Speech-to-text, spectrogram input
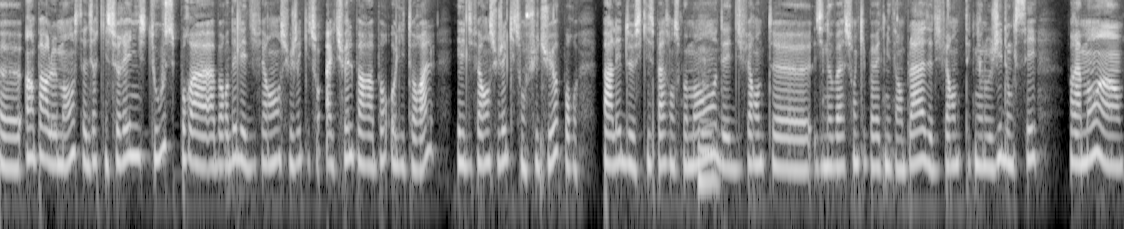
euh un parlement, c'est-à-dire qu'ils se réunissent tous pour aborder les différents sujets qui sont actuels par rapport au littoral et les différents sujets qui sont futurs pour parler de ce qui se passe en ce moment, mmh. des différentes euh, innovations qui peuvent être mises en place, des différentes technologies. Donc c'est vraiment un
